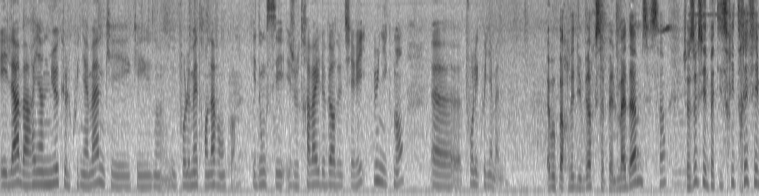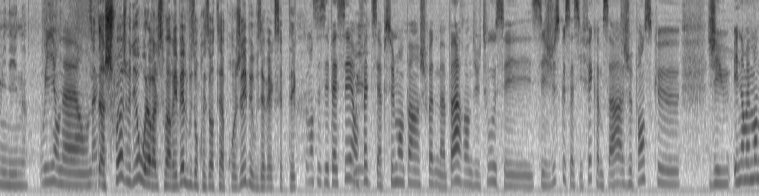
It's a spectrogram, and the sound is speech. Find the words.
Et là, bah, rien de mieux que le Queen pour le mettre en avant. Quoi. Et donc, je travaille le beurre de Thierry uniquement pour les Queen. Là, vous parlez du beurre qui s'appelle Madame, c'est ça? J'ai l'impression que c'est une pâtisserie très féminine. Oui, on a. On c'est un choix, je veux dire, ou alors elles sont arrivées, elles vous ont présenté un projet, puis vous avez accepté? Comment ça s'est passé? En fait, c'est absolument pas un choix de ma part hein, du tout. C'est, juste que ça s'est fait comme ça. Je pense que j'ai eu énormément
